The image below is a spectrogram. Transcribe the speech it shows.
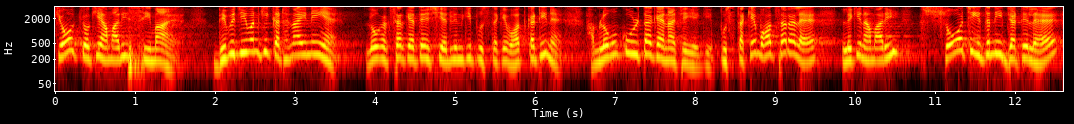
क्यों? क्योंकि हमारी सीमा है। दिव्य जीवन की कठिनाई नहीं है। लोग अक्सर कहते हैं, श्री अरविंद की पुस्तकें बहुत कठिन है। हम लोगों को उल्टा कहना चाहिए कि पुस्तकें बहुत सरल है, लेकिन हमारी सोच इतनी जटिल है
